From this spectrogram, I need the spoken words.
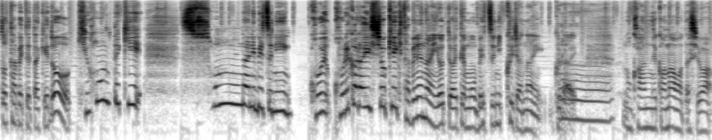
と食べてたけど基本的そんなに別にこれこれから一生ケーキ食べれないよって言われても別に苦じゃないぐらいうん。の感じかな私は。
